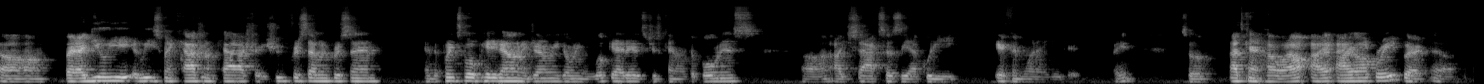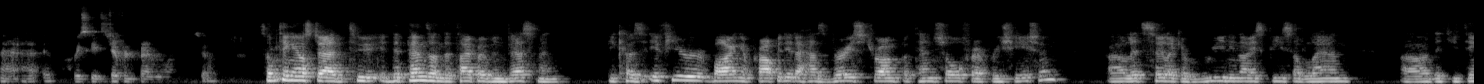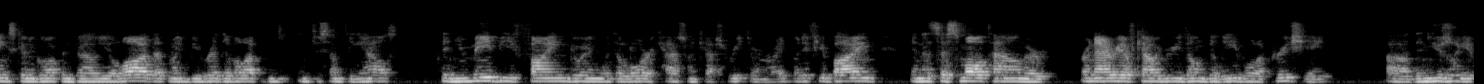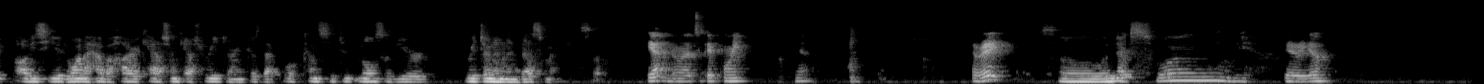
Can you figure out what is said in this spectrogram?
Uh, but ideally, at least my cash on cash, I shoot for seven percent, and the principal pay down, I generally don't even look at it. It's just kind of like a bonus. Uh, I just access the equity if and when I need it, right? So that's kind of how I, I, I operate, but uh, uh, obviously it's different for everyone. So something else to add too, it depends on the type of investment because if you're buying a property that has very strong potential for appreciation, uh, let's say like a really nice piece of land uh, that you think is going to go up in value a lot, that might be redeveloped in, into something else, then you may be fine going with a lower cash on cash return, right? But if you're buying and it's a small town or, or an area of Calgary you don't believe will appreciate, uh, then usually, obviously, you'd want to have a higher cash on cash return because that will constitute most of your return on investment. So, yeah, no, that's a good point. Yeah. All right. So next one. We... There we go.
